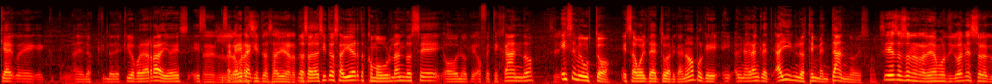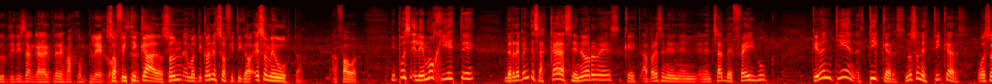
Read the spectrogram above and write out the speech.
que eh, eh, lo, lo describo por la radio, es, es Eh, esa los carita que, bracitos abiertos. los abracitos abiertos como burlándose o, que, festejando. Sí. Ese me gustó, esa vuelta de tuerca, ¿no? Porque eh, hay una gran. Alguien lo está inventando eso. Sí, esos son en realidad emoticones, solo que utilizan caracteres más complejos. Sofisticados, son emoticones sofisticados. Eso me gusta, a favor. Y pues el emoji este, de repente esas caras enormes que aparecen en el, en el chat de Facebook, que no entiendo, stickers, ¿no son stickers? ¿O eso,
